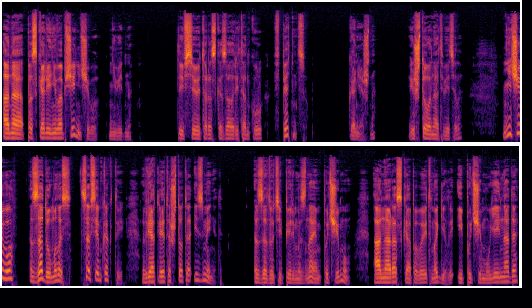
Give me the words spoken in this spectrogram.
а на Паскалине вообще ничего не видно. Ты все это рассказал Ританкур в пятницу? Конечно. И что она ответила? Ничего, задумалась, совсем как ты. Вряд ли это что-то изменит. Зато теперь мы знаем, почему она раскапывает могилы и почему ей надо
